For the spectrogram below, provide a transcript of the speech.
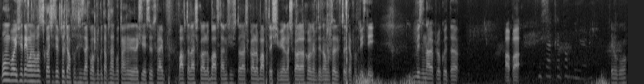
Bun, voi și am fost cu acest episod, am fost Chris, dacă v-a plăcut apăsați butonul de like și de subscribe. Baftă la școală, baftă am și tu la școală, baftă și mie la școală, acolo ne vedem la următorul episod, am fost Cristi. Vizionare plăcută. Pa, pa. Mi s-a crăpat buzele. Ce făcut?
